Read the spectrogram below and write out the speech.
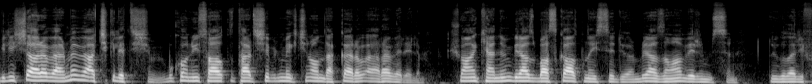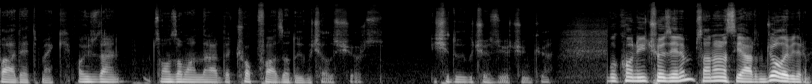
Bilinçli ara verme ve açık iletişim. Bu konuyu sağlıklı tartışabilmek için 10 dakika ara, ara verelim. Şu an kendimi biraz baskı altında hissediyorum. Biraz zaman verir misin? Duygular ifade etmek. O yüzden son zamanlarda çok fazla duygu çalışıyoruz. İşi duygu çözüyor çünkü. Bu konuyu çözelim. Sana nasıl yardımcı olabilirim?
